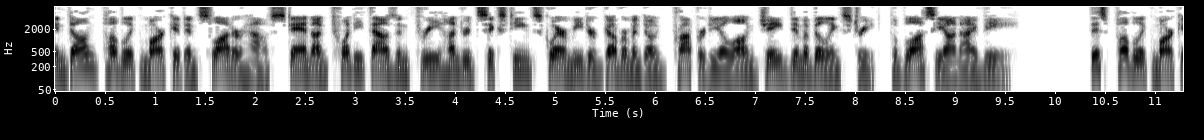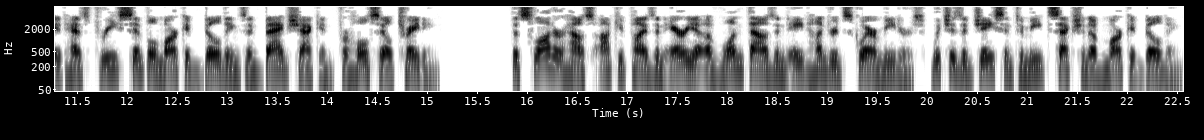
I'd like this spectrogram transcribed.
Indang Public Market and Slaughterhouse stand on 20,316 square meter government-owned property along J. Dimabiling Street, Poblacion IV. This public market has three simple market buildings and bagsakan for wholesale trading. The slaughterhouse occupies an area of 1,800 square meters, which is adjacent to meat section of market building.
